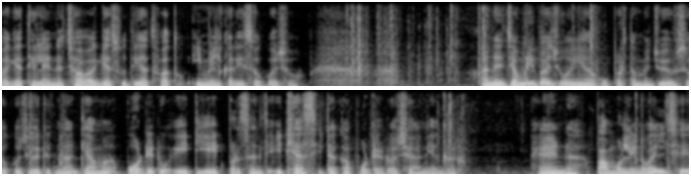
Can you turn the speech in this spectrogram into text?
વાગ્યાથી લઈને છ વાગ્યા સુધી અથવા તો ઈમેલ કરી શકો છો. અને જમણી બાજુ અહીંયા ઉપર તમે જોઈ શકો છો એવી રીતના કે આમાં પોટેટો એટી એઇટ પર્સન્ટ ઇઠ્યાસી ટકા પોટેટો છે આની અંદર. એન્ડ પામોલિન ઓઇલ છે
